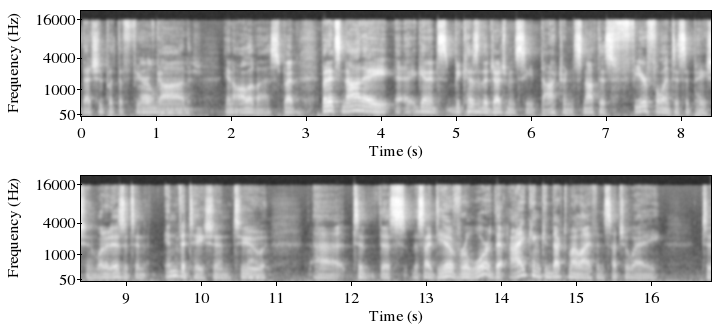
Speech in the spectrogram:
that should put the fear Oh of God gosh. in all of us. But but it's not a again. It's because of the judgment seat doctrine. It's not this fearful anticipation. What it is, it's an invitation to. Uh, to this this idea of reward that I can conduct my life in such a way to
